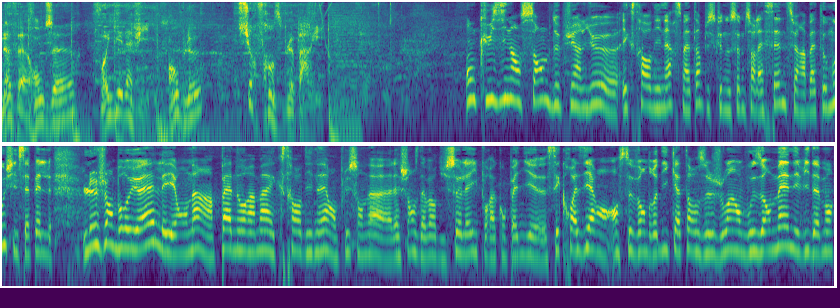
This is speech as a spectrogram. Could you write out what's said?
9h-11h, voyez la vie en bleu sur France Bleu Paris. On cuisine ensemble depuis un lieu euh, extraordinaire ce matin puisque nous sommes sur la Seine sur un bateau mouche. Il s'appelle le Jean Bruel et on a un panorama extraordinaire. En plus, on a la chance d'avoir du soleil pour accompagner euh, ces croisières en, ce vendredi 14 juin. On vous emmène évidemment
